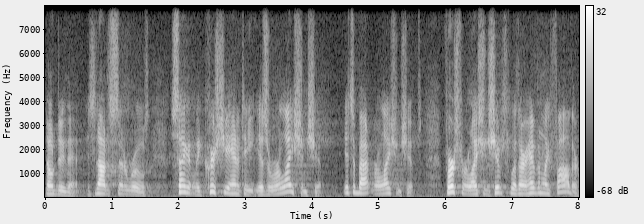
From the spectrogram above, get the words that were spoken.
Don't do that. It's not a set of rules. Secondly, Christianity is a relationship. It's about relationships. First, relationships with our Heavenly Father.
